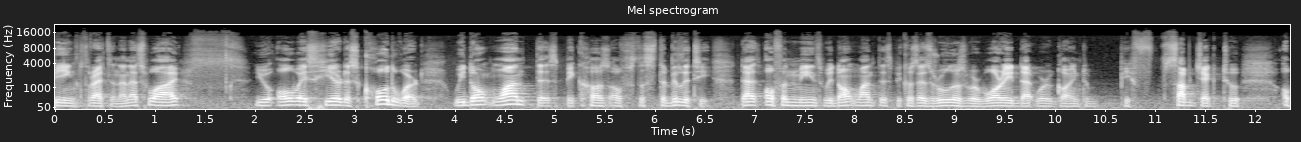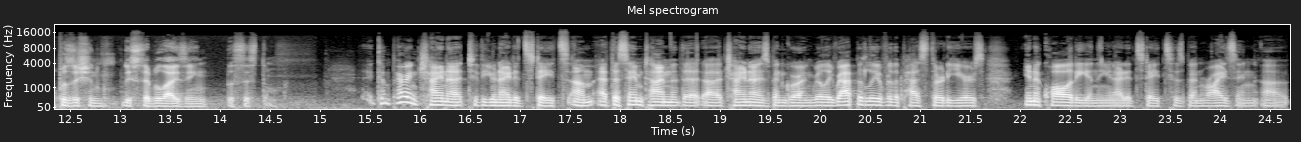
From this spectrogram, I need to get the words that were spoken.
being threatened. And that's why you always hear this code word. We don't want this because of the stability. That often means we don't want this because as rulers we're worried that we're going to be f- subject to opposition destabilizing the system. Comparing China to the United States, um, at the same time that, that uh, China has been growing really rapidly over the past 30 years, inequality in the United States has been rising uh,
